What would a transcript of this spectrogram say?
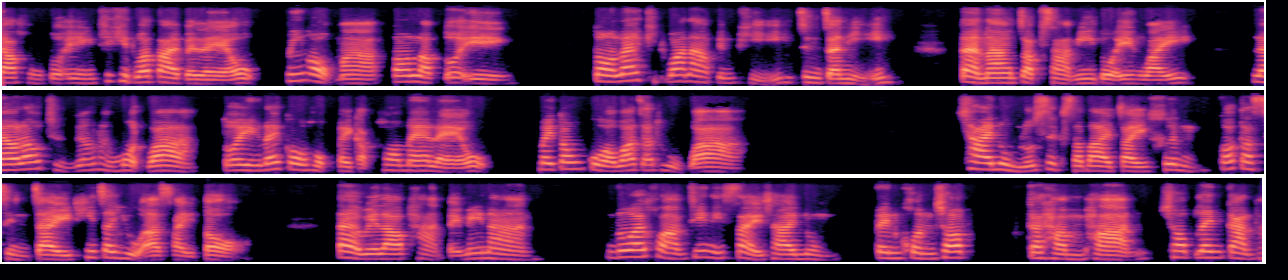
ยาของตัวเองที่คิดว่าตายไปแล้ว วิ่งออกมาต้อนรับตัวเอง ตอนแรกคิดว่านางเป็นผีจึงจะหนี แต่นางจับสามีตัวเองไว้ แล้วเล่าถึงเรื่องทั้งหมดว่า ตัวเองได้โกหกไปกับพ่อแม่แล้ว ไม่ต้องกลัวว่าจะถูกว่า ชายหนุ่มรู้สึกสบายใจขึ้น ก็ตัดสินใจที่จะอยู่อาศัยต่อ แต่เวลาผ่านไปไม่นาน ด้วยความที่นิสัยชายหนุ่มเป็นคนชอบกระทำพาลชอบเล่นการพ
